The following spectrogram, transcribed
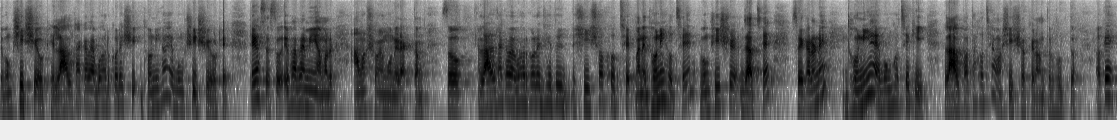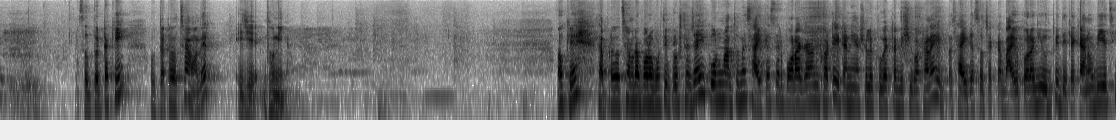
এবং শীর্ষে ওঠে। লাল টাকা ব্যবহার করে ধনী হয় এবং শীর্ষে ওঠে। ঠিক আছে? সো এভাবে আমি আমার আমার সময় মনে রাখতাম। সো লাল টাকা ব্যবহার করে যেহেতু শীর্ষক হচ্ছে মানে ধনী হচ্ছে এবং শীর্ষে যাচ্ছে সো এই কারণে ধনিয়া এবং হচ্ছে কি? লাল পাতা হচ্ছে আমার শীর্ষকের অন্তর্ভুক্ত। ওকে সো উত্তরটা কি? উত্তরটা হচ্ছে আমাদের এই যে ধনিয়া ওকে তারপরে হচ্ছে আমরা পরবর্তী প্রশ্নে যাই। কোন মাধ্যমে সাইকাসের পরাগায়ন ঘটে? এটা নিয়ে আসলে খুব একটা বেশি কথা নাই। সাইকাস হচ্ছে একটা বায়ুপরাগী উদ্ভিদ। এটা কেন দিয়েছি?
